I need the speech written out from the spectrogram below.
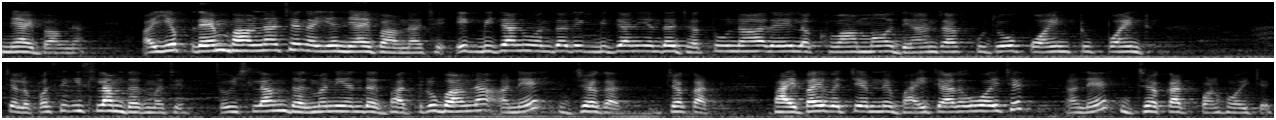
ન્યાય ભાવના. અહીંયા પ્રેમ ભાવના છે ને અહીંયા ન્યાય ભાવના છે. એકબીજાનું અંદર, એકબીજાની અંદર જતું ના રહે, લખવામાં ધ્યાન રાખવું જો પોઈન્ટ ટુ પોઈન્ટ ચલો, પછી ઇસ્લામ ધર્મ છે. તો ઇસ્લામ ધર્મની અંદર ભાતૃભાવના અને જગાત, જકાત. ભાઈ ભાઈ વચ્ચે એમને ભાઈચારો હોય છે અને જકાત પણ હોય છે.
